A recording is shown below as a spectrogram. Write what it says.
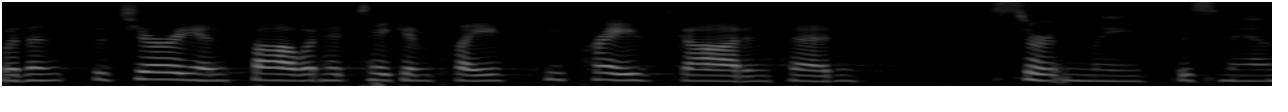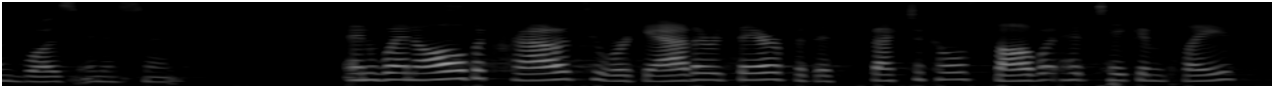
When the centurion saw what had taken place, he praised God and said, Certainly, this man was innocent. And when all the crowds who were gathered there for this spectacle saw what had taken place,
